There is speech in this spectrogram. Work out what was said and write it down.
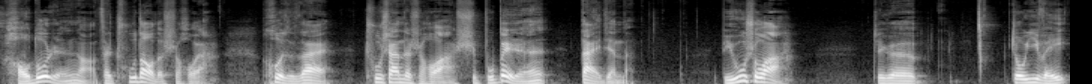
好多人啊，在出道的时候呀，或者在出山的时候啊，是不被人待见的。比如说啊，这个周一围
